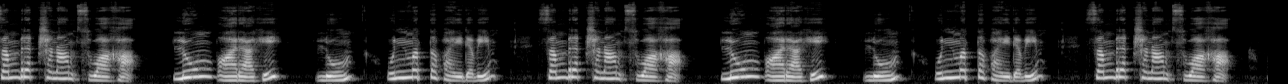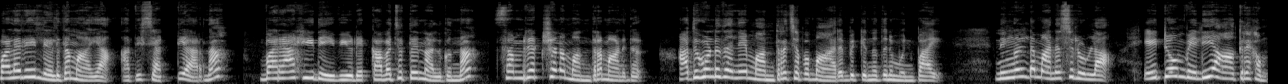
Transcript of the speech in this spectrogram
സംരക്ഷണാം സ്വാഹ. ലൂം വാരാഹി ലൂം ഉന്മത്ത ഭൈരവീം സംരക്ഷണാം സ്വാഹ. ലൂം വാരാഹി ലൂം ഉന്മത്ത ഭൈരവീം സംരക്ഷണാം സ്വാഹ. വളരെ ലളിതമായ അതിശക്തിയാർന്ന വരാഹി ദേവിയുടെ കവചത്തെ നൽകുന്ന സംരക്ഷണ മന്ത്രമാണിത്. അതുകൊണ്ട് തന്നെ മന്ത്രജപം ആരംഭിക്കുന്നതിന് മുൻപായി നിങ്ങളുടെ മനസ്സിലുള്ള ഏറ്റവും വലിയ ആഗ്രഹം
